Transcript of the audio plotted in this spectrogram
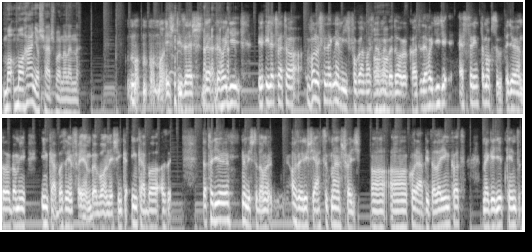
Ma, ma hányas hársbarna lenne? Ma, ma, is tízes, de, de hogy így, illetve hát a, valószínűleg nem így fogalmaznám Aha. meg a dolgokat, de hogy így ez szerintem abszolút egy olyan dolog, ami inkább az én fejemben van, és inkább, inkább az, tehát hogy nem is tudom, azért is játsszuk más, hogy a, a korábbi dalainkat, meg egyébként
